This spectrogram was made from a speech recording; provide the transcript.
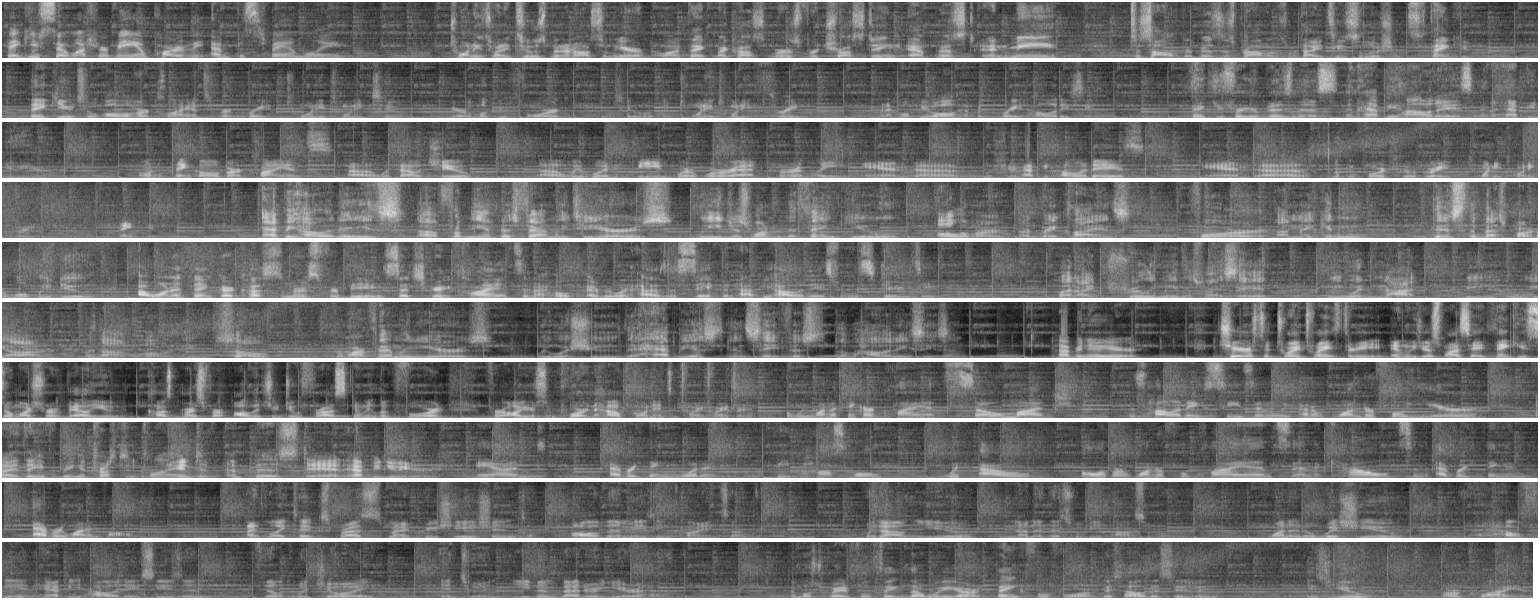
Thank you so much for being a part of the Empus family. 2022 has been an awesome year. I want to thank my customers for trusting Empus and me to solve their business problems with IT solutions. Thank you. Thank you to all of our clients for a great 2022. We are looking forward to 2023, and I hope you all have a great holiday season. Thank you for your business, and happy holidays and a happy new year. I want to thank all of our clients. Uh, without you, uh, we wouldn't be where we're at currently, and uh, wish you happy holidays, and uh, looking forward to a great 2023. Thank you. Happy holidays uh, from the Empus family to yours. We just wanted to thank you, all of our, our great clients, for uh, making this the best part of what we do. I want to thank our customers for being such great clients and I hope everyone has a safe and happy holidays from the security team. But I truly mean this when I say it, we would not be who we are without all of you. So from our family to yours, we wish you the happiest and safest of holiday season. Happy New Year. Cheers to 2023, and we just want to say thank you so much for our valued customers for all that you do for us, and we look forward for all your support and help going into 2023. We want to thank our clients so much this holiday season. We've had a wonderful year. All right, thank you for being a trusted client of Empus, and Happy New Year. And everything wouldn't be possible without all of our wonderful clients and accounts and everything and everyone involved. I'd like to express my appreciation to all of the amazing clients out there. Without you, none of this would be possible. Wanted to wish you a healthy and happy holiday season filled with joy into an even better year ahead. The most grateful thing that we are thankful for this holiday season is you, our client.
